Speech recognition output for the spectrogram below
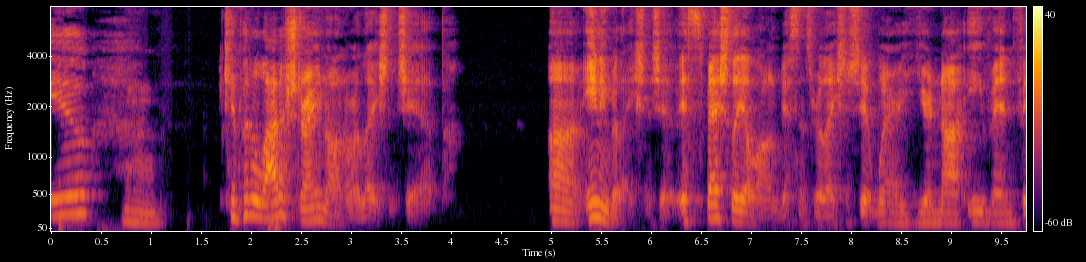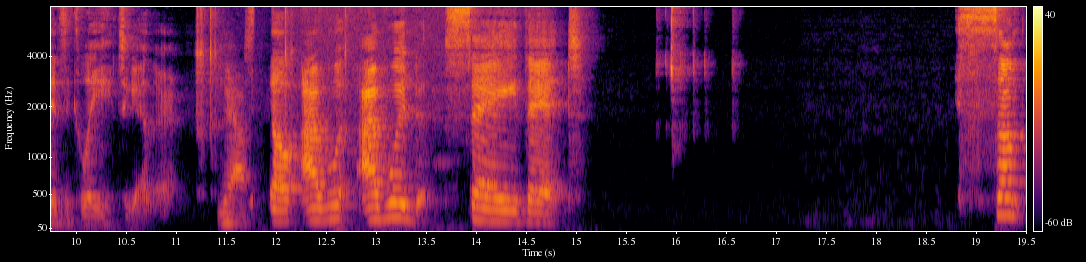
you Mhm. can put a lot of strain on a relationship. Um, any relationship, especially a long distance relationship where you're not even physically together. yeah, So I would I would say that some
